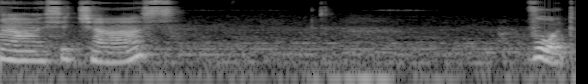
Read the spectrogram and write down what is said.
а, сейчас. Вот.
